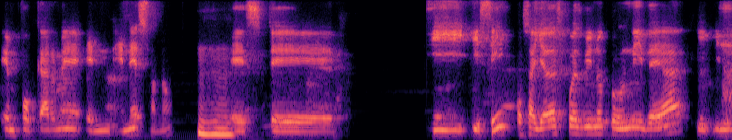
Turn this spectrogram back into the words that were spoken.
enfocarme en, en eso, ¿no? Este, y, y, sí, o sea, ya después vino con una idea y, y,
